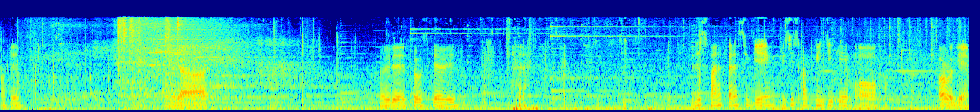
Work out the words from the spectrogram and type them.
Okay. Oh my god. Oh, it is so scary. Is this Final Fantasy game? Is this RPG game or horror game?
